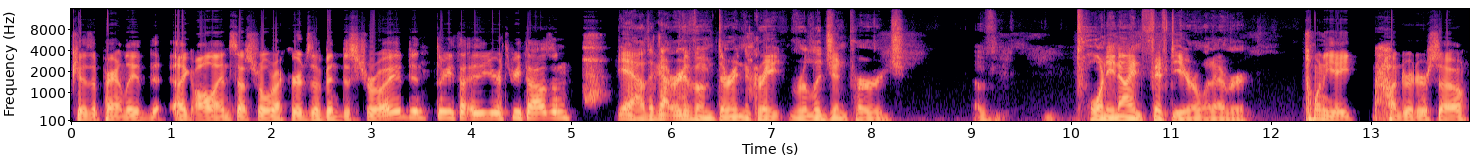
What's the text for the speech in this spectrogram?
Because apparently, the, like all ancestral records have been destroyed in three th- year 3000. Yeah, they got rid of them during the Great Religion Purge of 2950 or whatever. 2800 or so.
